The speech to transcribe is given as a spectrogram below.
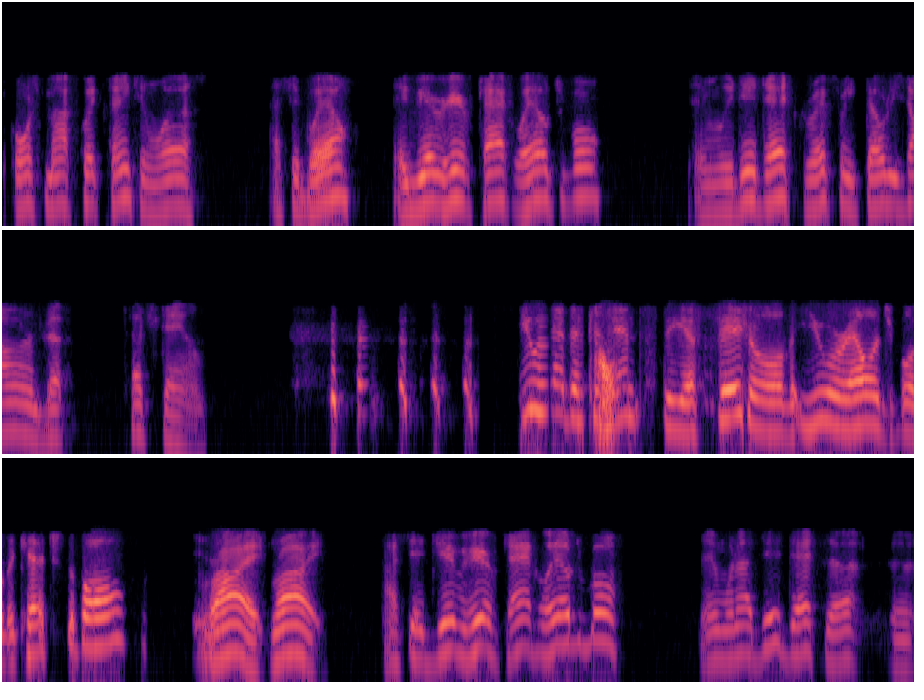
Of course, my quick thinking was, I said, well, have you ever heard of tackle eligible? And we did that. The referee threw his arms up, touchdown. you had to convince the official that you were eligible to catch the ball? Right, right. I said, did you ever hear of tackle eligible? And when I did that, the, the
